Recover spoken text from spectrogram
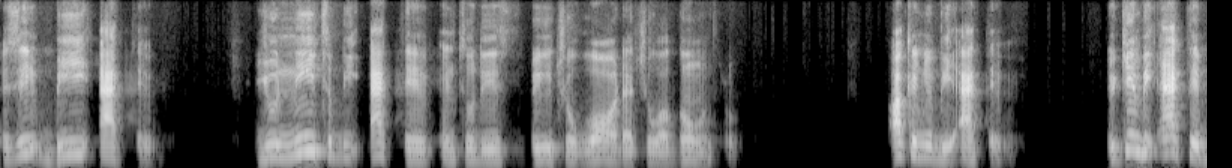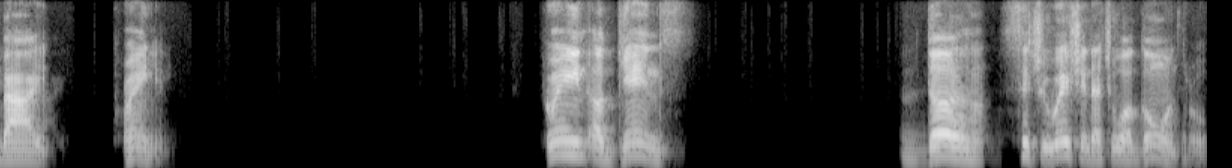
You see, be active. You need to be active into this spiritual war that you are going through. How can you be active? You can be active by praying. Praying against the situation that you are going through.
